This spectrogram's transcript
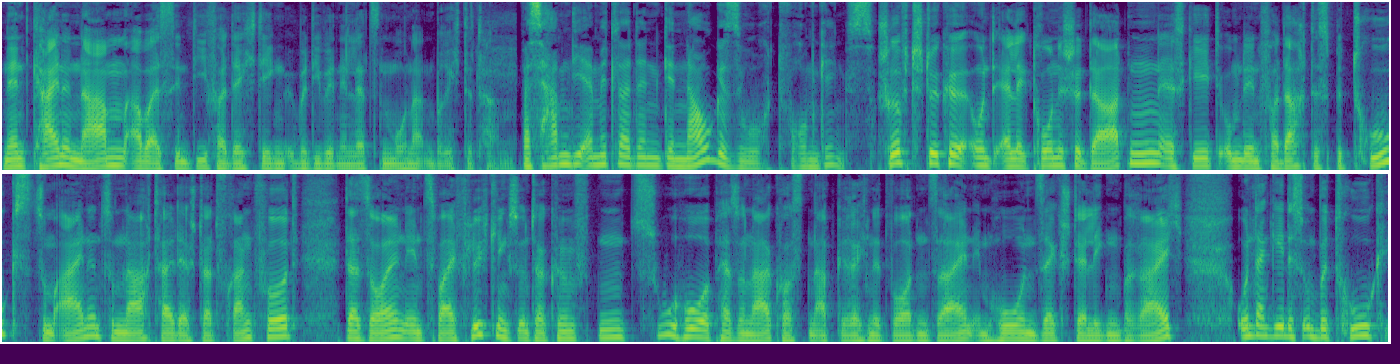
nennt keine Namen, aber es sind die Verdächtigen, über die wir in den letzten Monaten berichtet haben. Was haben die Ermittler denn genau gesucht? Worum ging's? Schriftstücke und elektronische Daten. Es geht um den Verdacht des Betrugs, zum einen zum Nachteil der Stadt Frankfurt. Da sollen in zwei Flüchtlingsunterkünften zu hohe Personalkosten abgerechnet worden sein, im hohen sechsstelligen Bereich. Bereich. Und dann geht es um Betrug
